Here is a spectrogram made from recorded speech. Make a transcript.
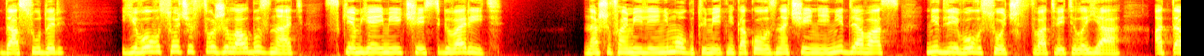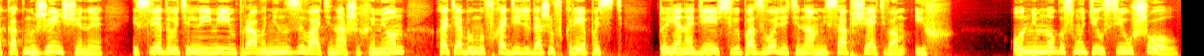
«Да, сударь. Его высочество желал бы знать, с кем я имею честь говорить». «Наши фамилии не могут иметь никакого значения ни для вас, ни для его высочества», — ответила я, — а так как мы женщины и, следовательно, имеем право не называть наших имен, хотя бы мы входили даже в крепость, то я надеюсь, вы позволите нам не сообщать вам их». Он немного смутился и ушел.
